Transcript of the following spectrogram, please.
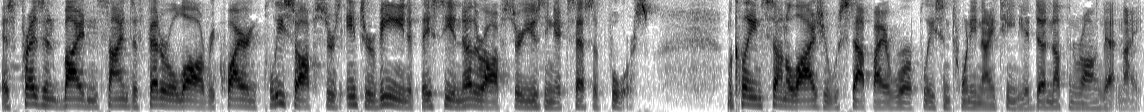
as President Biden signs a federal law requiring police officers intervene if they see another officer using excessive force. McClain's son Elijah was stopped by Aurora police in 2019. He had done nothing wrong that night.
